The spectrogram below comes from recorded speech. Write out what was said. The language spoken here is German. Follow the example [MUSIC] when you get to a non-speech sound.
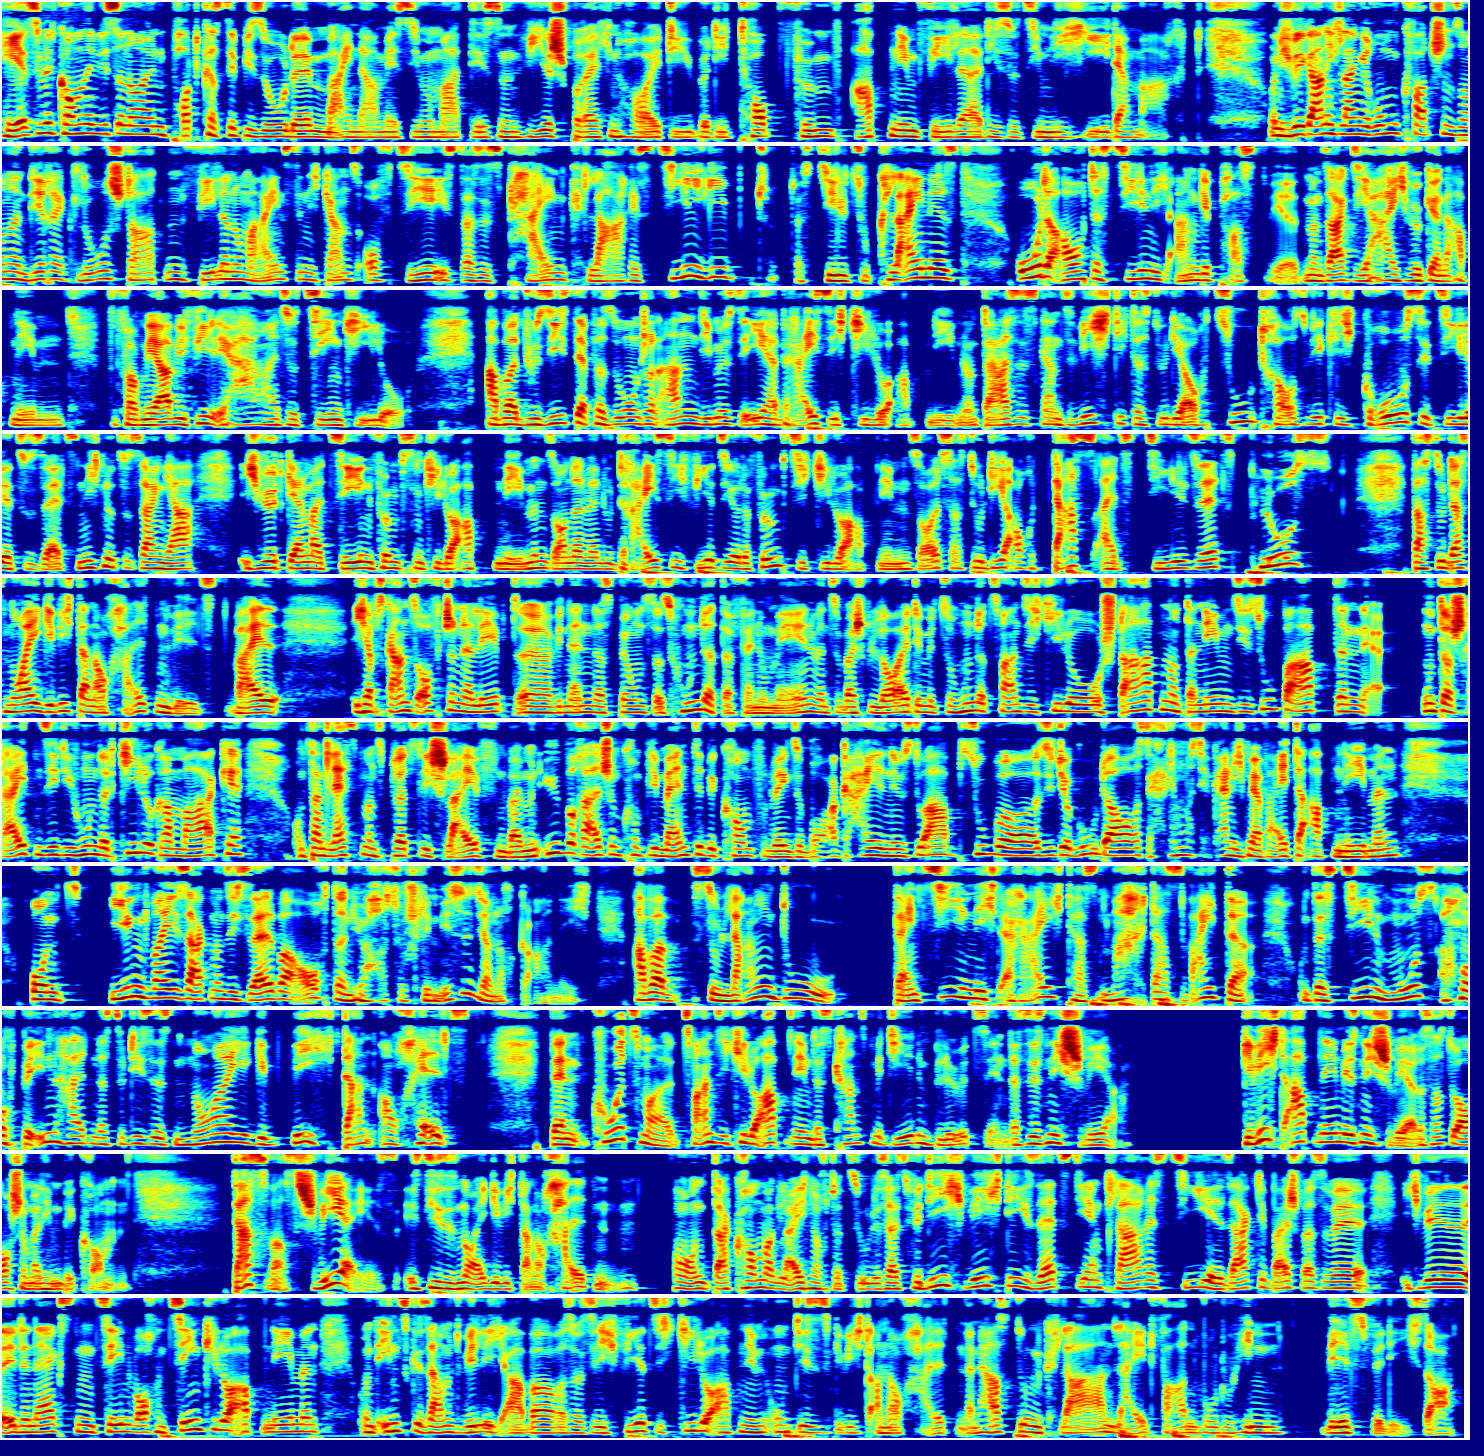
Herzlich willkommen in dieser neuen Podcast-Episode. Mein Name ist Simon Mattis und wir sprechen heute über die Top 5 Abnehmfehler, die so ziemlich jeder macht. Und ich will gar nicht lange rumquatschen, sondern direkt losstarten. Fehler Nummer 1, den ich ganz oft sehe, ist, dass es kein klares Ziel gibt, das Ziel zu klein ist oder auch das Ziel nicht angepasst wird. Man sagt, ja, ich würde gerne abnehmen. Dann fragt man, ja, wie viel? Ja, also 10 Kilo. Aber du siehst der Person schon an, die müsste eher 30 Kilo abnehmen. Und da ist ganz wichtig, dass du dir auch zutraust, wirklich große Ziele zu setzen. Nicht nur zu sagen, ja, ich würde gerne mal 10, 15 Kilo abnehmen, sondern wenn du 30, 40 oder 50 Kilo abnehmen sollst, dass du dir auch das als Ziel setzt, plus, dass du das neue Gewicht dann auch halten willst. Weil ich habe es ganz oft schon erlebt, äh, wir nennen das bei uns das 100er-Phänomen, wenn zum Beispiel Leute mit so 120 Kilo starten und dann nehmen sie super ab, dann unterschreiten sie die 100 Kilogramm Marke und dann lässt man es plötzlich schleifen, weil man überall schon Komplimente bekommt von wegen so, boah, geil, nimmst du ab, super, sieht ja gut aus, ja, du musst ja gar nicht mehr weiter abnehmen. Und irgendwann sagt man sich selber auch dann, ja, so schlimm ist es ja noch gar nicht. Aber solange du dein Ziel nicht erreicht hast, mach das weiter. Und das Ziel muss [LAUGHS] auch beinhalten, dass du dieses neue Gewicht dann auch hältst. Denn kurz mal 20 Kilo abnehmen, das kannst mit jedem Blödsinn. Das ist nicht schwer. Gewicht abnehmen ist nicht schwer, das hast du auch schon mal hinbekommen. Das, was schwer ist, ist dieses neue Gewicht dann auch halten. Und da kommen wir gleich noch dazu. Das heißt, für dich wichtig, setz dir ein klares Ziel. Sag dir beispielsweise, ich will in den nächsten 10 Wochen 10 Kilo abnehmen und insgesamt will ich aber, was weiß ich, 40 Kilo abnehmen und dieses Gewicht dann auch halten. Dann hast du einen klaren Leitfaden, wo du hin willst für dich. So.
